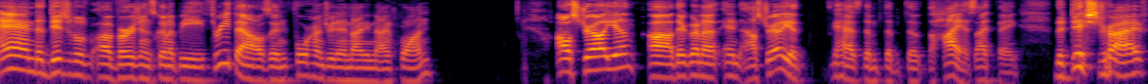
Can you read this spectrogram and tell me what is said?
And the digital uh, version is going to be 3,499 yuan. Australia, uh, they're going to, and Australia has the, the, the, the highest, I think. The disk drive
